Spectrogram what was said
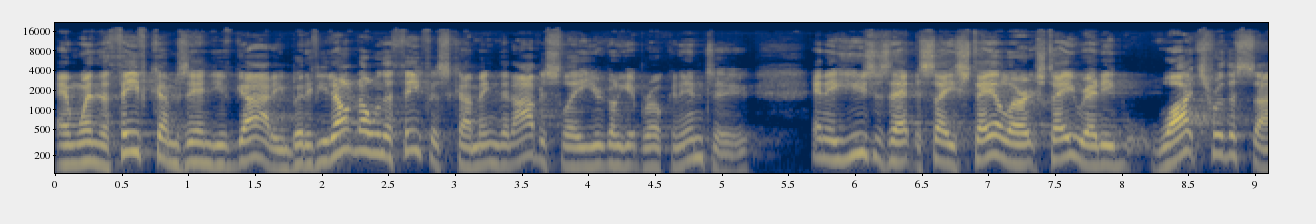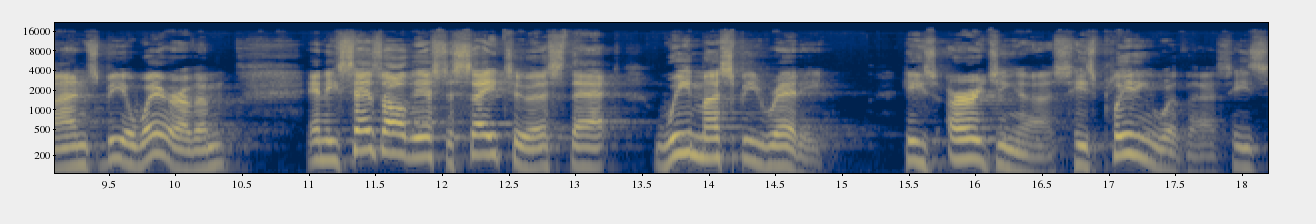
and when the thief comes in, you've got him. But if you don't know when the thief is coming, then obviously you're going to get broken into. And he uses that to say, stay alert, stay ready, watch for the signs, be aware of them. And he says all this to say to us that we must be ready. He's urging us. He's pleading with us. He's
